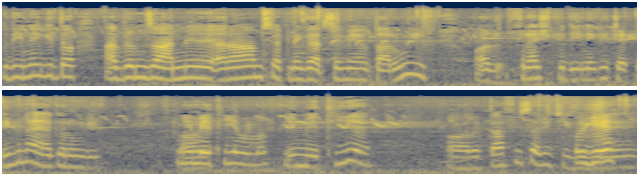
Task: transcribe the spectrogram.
पुदीने की तो अब रमज़ान में आराम से अपने घर से मैं उतारूँगी और फ्रेश पुदीने की चटनी बनाया करूँगी। ये मेथी है मम्मा। ये मेथी है और काफ़ी सारी चीज़ें और ये?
